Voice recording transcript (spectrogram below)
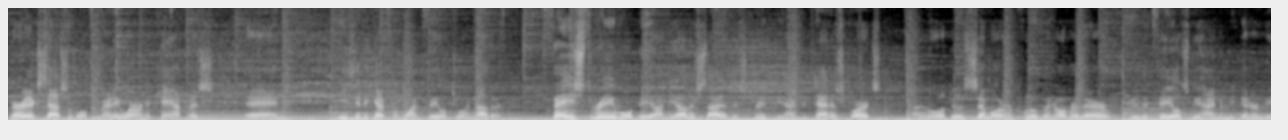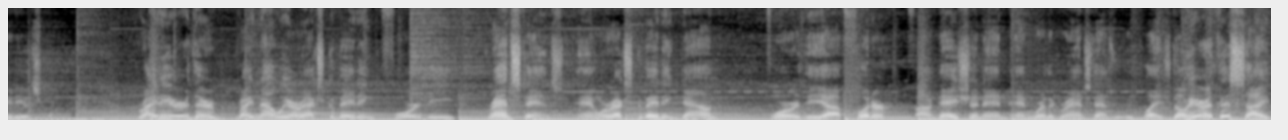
very accessible from anywhere on the campus and easy to get from one field to another. Phase three will be on the other side of the street behind the tennis courts and we'll do a similar improvement over there through the fields behind the intermediate school. Right here, there, right now we are excavating for the grandstands and we're excavating down for the uh, footer foundation and, and where the grandstands will be placed. So here at this site,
